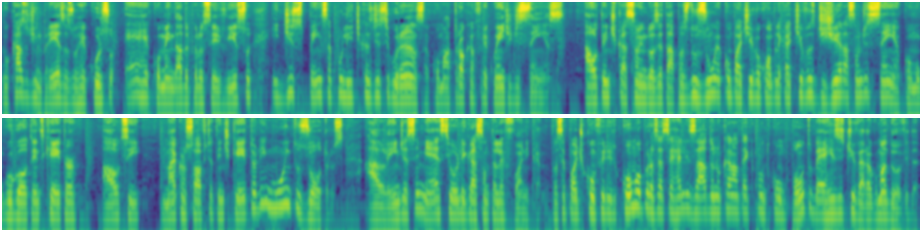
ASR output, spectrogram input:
No caso de empresas, o recurso é recomendado pelo serviço e dispensa políticas de segurança, como a troca frequente de senhas. A autenticação em duas etapas do Zoom é compatível com aplicativos de geração de senha, como Google Authenticator, Authy, Microsoft Authenticator e muitos outros, além de SMS ou ligação telefônica. Você pode conferir como o processo é realizado no canaltech.com.br se tiver alguma dúvida.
